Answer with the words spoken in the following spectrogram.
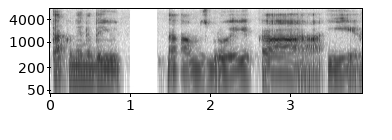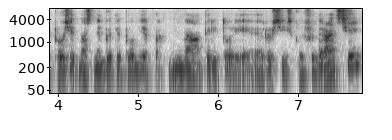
Так, вони не дають нам зброю, яка і просять нас не бити по об'єктах на території Російської Федерації.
